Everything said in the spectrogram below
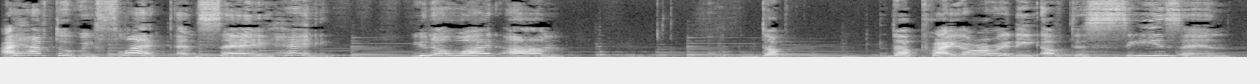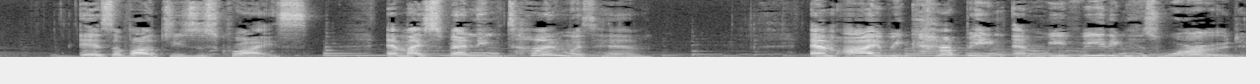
I have to reflect and say, hey, you know what? Um the the priority of this season is about Jesus Christ. Am I spending time with Him? Am I recapping and rereading His Word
